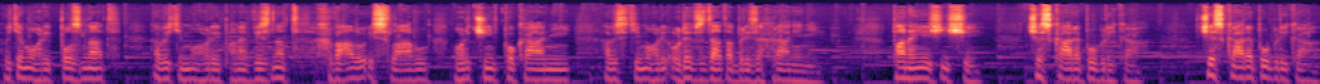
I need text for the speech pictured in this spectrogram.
aby tě mohli poznat, aby ti mohli, pane, vyznat chválu i slávu, mohli činit pokání, aby se ti mohli odevzdat a byli zachráněni. Pane Ježíši, Česká republika, Česká republika,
